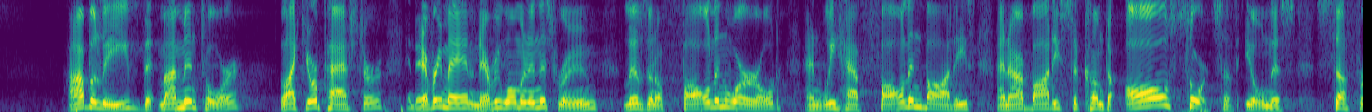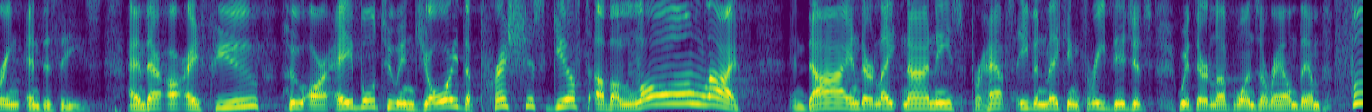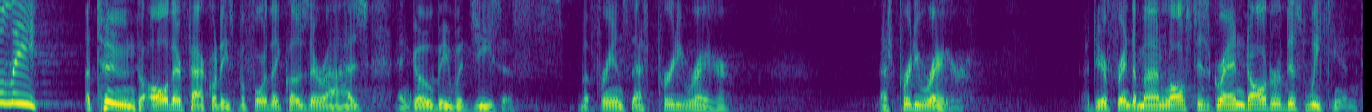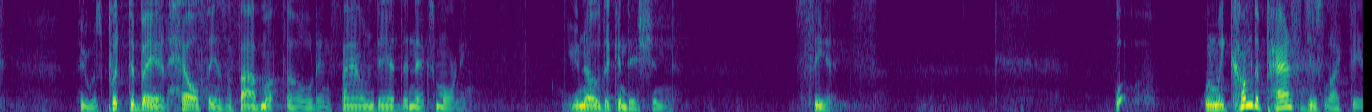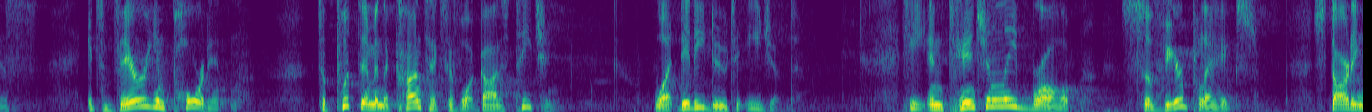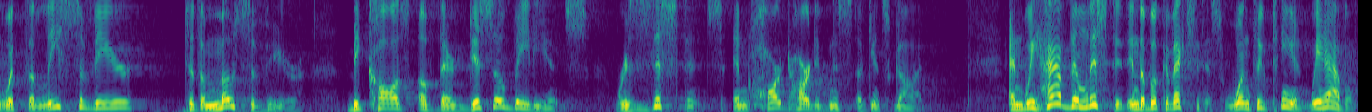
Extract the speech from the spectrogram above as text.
I believe that my mentor, like your pastor and every man and every woman in this room, lives in a fallen world and we have fallen bodies, and our bodies succumb to all sorts of illness, suffering, and disease. And there are a few who are able to enjoy the precious gift of a long life and die in their late 90s, perhaps even making three digits with their loved ones around them, fully attuned to all their faculties before they close their eyes and go be with Jesus. But, friends, that's pretty rare. That's pretty rare. A dear friend of mine lost his granddaughter this weekend, who was put to bed healthy as a five month old and found dead the next morning. You know the condition SIDS. When we come to passages like this, it's very important to put them in the context of what God is teaching. What did he do to Egypt? He intentionally brought severe plagues, starting with the least severe to the most severe, because of their disobedience, resistance, and hard heartedness against God. And we have them listed in the book of Exodus 1 through 10. We have them.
